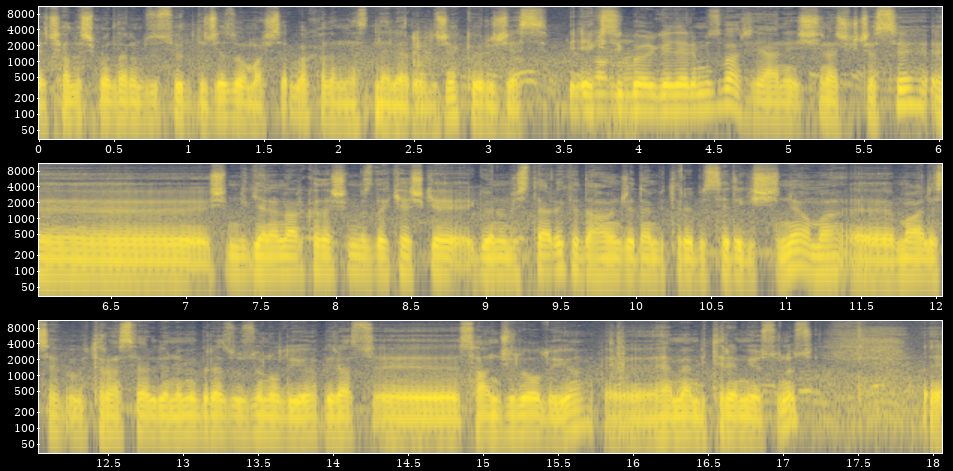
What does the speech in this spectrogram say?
e, çalışmalarımızı sürdüreceğiz o maçta. Bakalım nasıl neler olacak göreceğiz. Eksik bölgelerimiz var yani işin açıkçası. E, şimdi gelen arkadaşımız da keşke gönül isterdi ki daha önceden bitirebilseydik işini ama e, maalesef bu transfer dönemi biraz uzun oluyor. Biraz e, sancılı oluyor. E, hemen bitiremiyorsunuz. E,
